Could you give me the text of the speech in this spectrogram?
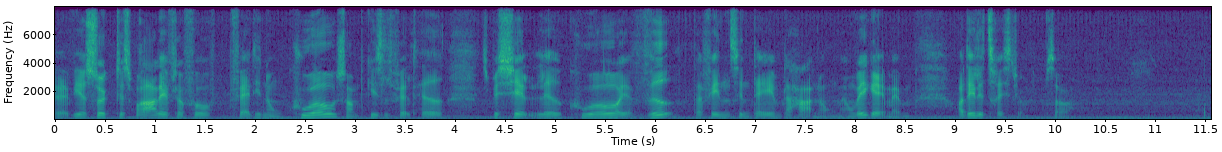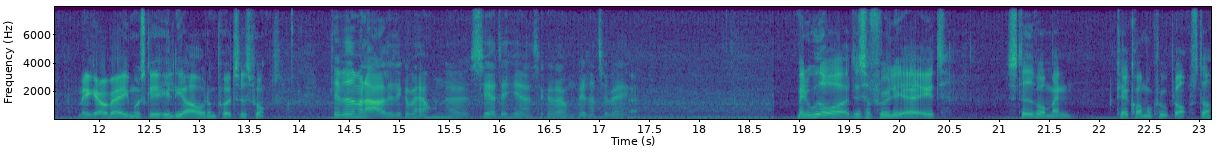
Øh, vi har søgt desperat efter at få fat i nogle kurve, som Gisselfeldt havde specielt lavet kurve, og jeg ved, der findes en dame, der har nogle, men hun vil ikke af med dem. Og det er lidt trist jo. Så. Men det kan jo være, at I måske er heldige at arve dem på et tidspunkt. Det ved man aldrig. Det kan være, at hun øh, ser det her, så kan det være, at hun vender tilbage. Ja. Men udover at det selvfølgelig er et sted, hvor man kan komme og købe blomster,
